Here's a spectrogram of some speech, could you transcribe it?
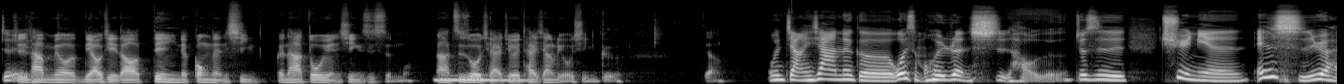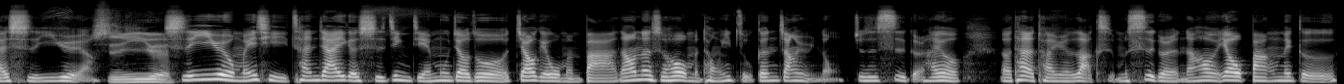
对，就是他没有了解到电音的功能性跟它多元性是什么，那制作起来就会太像流行歌，嗯、这样。我们讲一下那个为什么会认识好了，就是去年诶是十月还是十一月啊？十一月，十一月我们一起参加一个实境节目，叫做《交给我们吧》。然后那时候我们同一组跟张雨农就是四个人，还有呃他的团员 Lux，我们四个人，然后要帮那个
